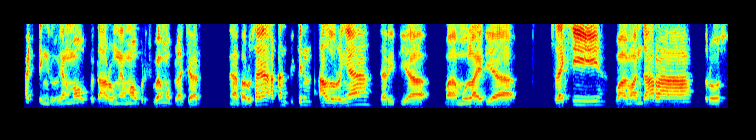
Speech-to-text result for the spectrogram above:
fighting itu yang mau bertarung yang mau berjuang mau belajar. Nah baru saya akan bikin alurnya dari dia mulai dia seleksi, wawancara, terus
